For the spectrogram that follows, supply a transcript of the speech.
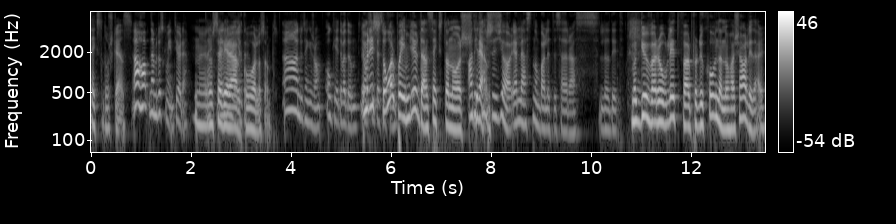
är 16-årsgräns? Jaha, nej men då ska vi inte göra det. Nej, de då serverar jag inte. alkohol och sånt. Ja, ah, du tänker så. Okej, det var dumt. Ja, men det står på inbjudan Ja, det 16-årsgräns. kanske gör. Jag läste nog bara lite så här sluddigt. men gud vad roligt för produktionen att ha Charlie där.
